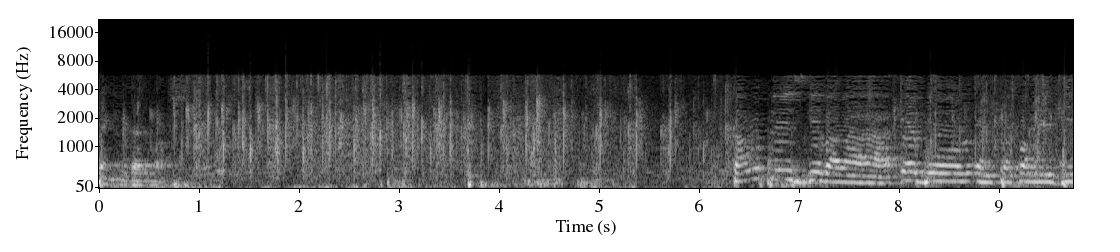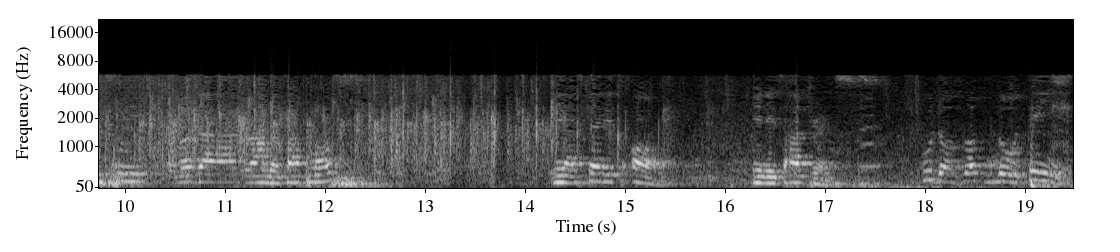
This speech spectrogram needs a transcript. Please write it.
Thank you very much. Can we please give our able and performing DC another round of applause? He has said it all in his address. Who does not know things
